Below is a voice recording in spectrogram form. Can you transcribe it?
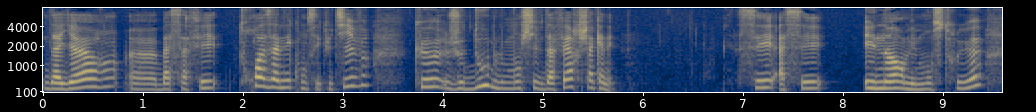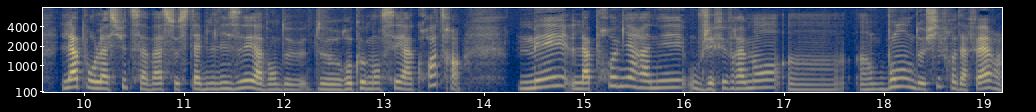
D'ailleurs, euh, bah, ça fait trois années consécutives que je double mon chiffre d'affaires chaque année. C'est assez énorme et monstrueux. Là, pour la suite, ça va se stabiliser avant de, recommencer à croître. Mais la première année où j'ai fait vraiment un, un bond de chiffre d'affaires,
